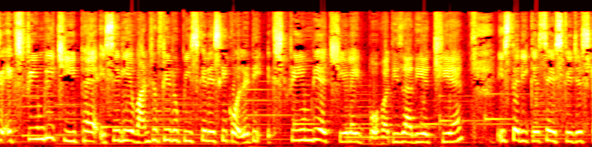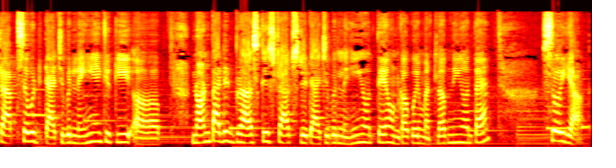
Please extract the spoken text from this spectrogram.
जो एक्सट्रीमली चीप है। इसीलिए वन फिफ्टी रुपीज़ के लिए इसकी क्वालिटी एक्सट्रीमली अच्छी है लाइक बहुत ही ज़्यादा अच्छी है। इस तरीके से इसके जो स्ट्रैप्स है वो डिटैचेबल नहीं है क्योंकि नॉन पैडेड ब्रास के स्ट्रैप्स डिटैचेबल नहीं होते हैं उनका कोई मतलब नहीं होता है। सो so, या yeah,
